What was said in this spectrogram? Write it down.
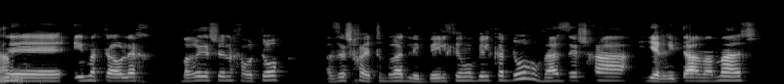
אה, אם אתה הולך, ברגע שאין לך אותו, אז יש לך את ברדלי ביל כמוביל כדור, ואז יש לך ירידה ממש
